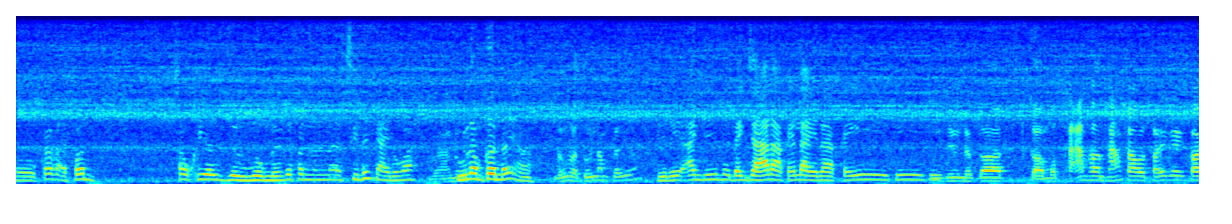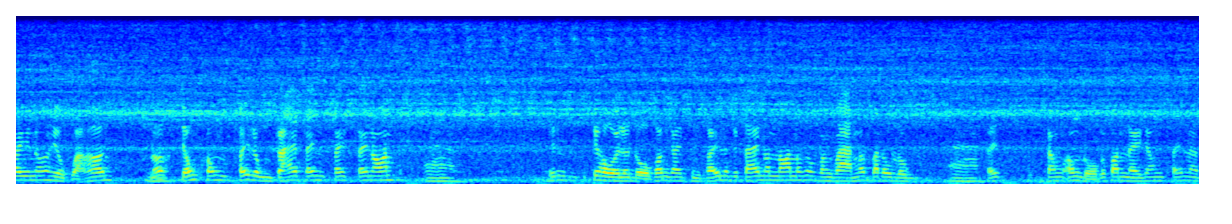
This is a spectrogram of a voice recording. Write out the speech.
ờ, các loại phân sau khi dùng dùng đến cái phân silic này đúng không? Và túi đúng, 5 cân đấy hả? Đúng là túi 5 kg thì đấy anh ấy đánh giá là cái này là cái cái, cái... thì được uh, cỡ một tháng hơn tháng sau thấy cái cây nó hiệu quả hơn. Nó chống không thấy rụng trái trái trái, trái non. À. Cái, cái hồi là đổ phân cây thì thấy là cái trái non non nó vàng vàng nó bắt đầu rụng à. Thấy xong ông đổ cái phân này xong thấy là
